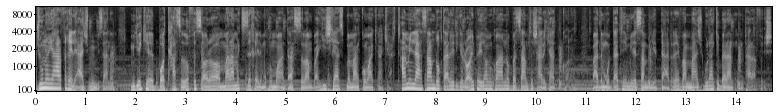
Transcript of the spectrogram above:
جونو یه حرف خیلی عجیبی می‌زنه. میگه که با تصادف سارا منم یک چیز خیلی مهم از دست دادم و هیچکس به من کمک نکرد. همین لحظه هم دخترای دیگه راهی پیدا می‌کنن و به سمتش حرکت می‌کنن. بعد مدتی می‌رسن به یه دره و مجبورن که برن اون طرفش.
